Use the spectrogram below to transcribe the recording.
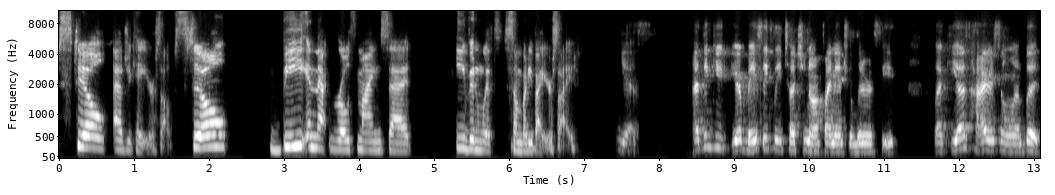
still educate yourself, still be in that growth mindset, even with somebody by your side. Yes. I think you, you're basically touching on financial literacy. Like, yes, hire someone, but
